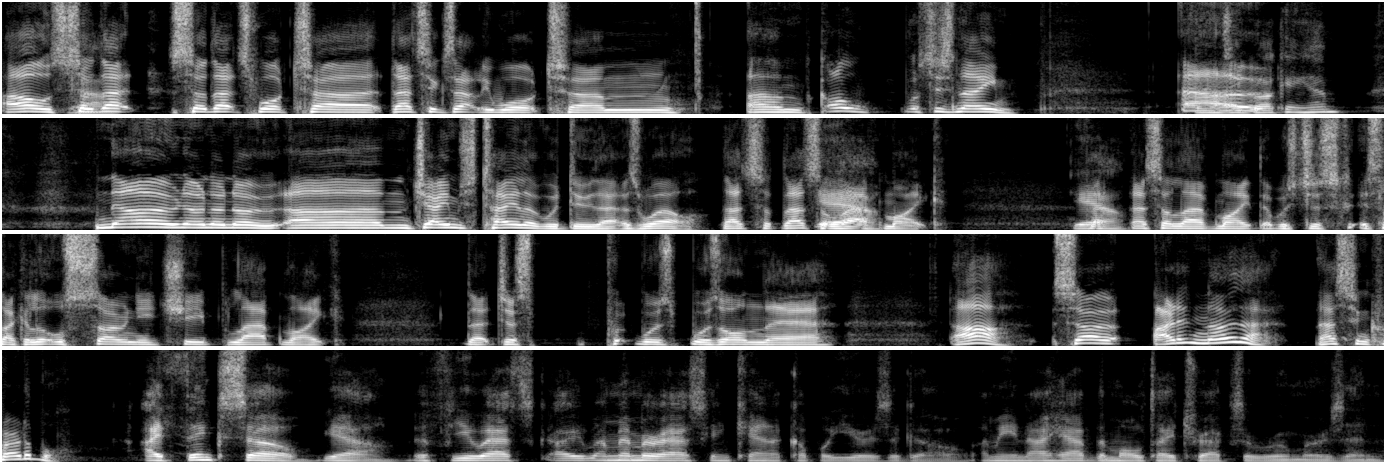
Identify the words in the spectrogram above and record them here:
Oh, so yeah. that so that's what uh, that's exactly what. Um, um, oh, what's his name? Uh, Buckingham. No, no, no, no. Um, James Taylor would do that as well. That's that's a yeah. lav mic. Yeah, that, that's a lav mic that was just. It's like a little Sony cheap lav mic that just put, was was on there. Ah, so I didn't know that. That's incredible. I think so. Yeah. If you ask, I remember asking Ken a couple years ago. I mean, I have the multi tracks of rumors, and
